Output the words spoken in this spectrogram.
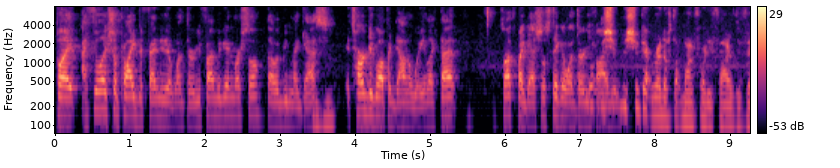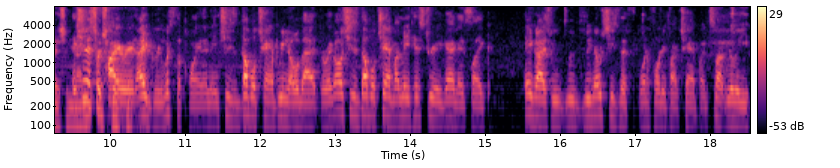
but I feel like she'll probably defend it at 135 again, Marcel. That would be my guess. Mm-hmm. It's hard to go up and down away like that. So that's my guess. She'll stick at 135. We should, we should get rid of that 145 division. They should just retire it. I agree. What's the point? I mean, she's a double champ. We know that. They're like, oh, she's a double champ. I made history again. It's like, hey, guys, we, we, we know she's the 145 champ, but it's not really.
